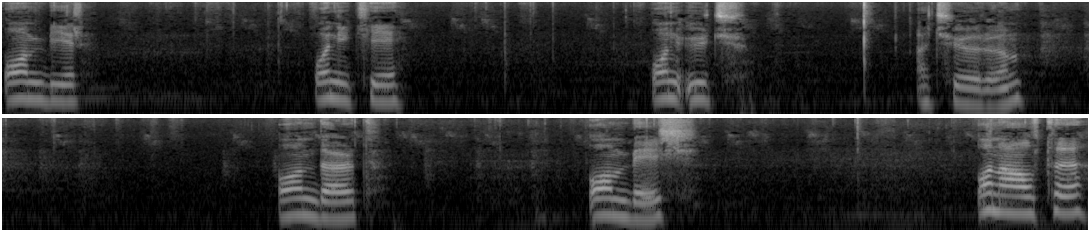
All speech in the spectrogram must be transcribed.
11 12 13 açıyorum. 14 15 16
